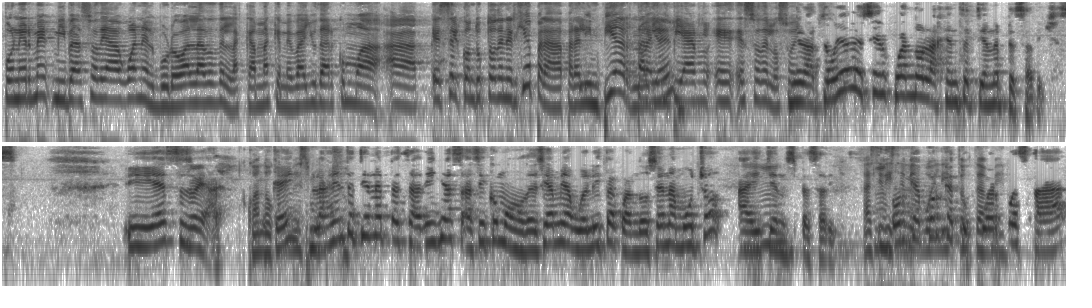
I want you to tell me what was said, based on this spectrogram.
ponerme mi vaso de agua en el buró al lado de la cama que me va a ayudar como a... es el conducto de energía para, para limpiar, ¿no? Para limpiar eh, eso de los sueños. Mira, te voy a decir cuando la gente tiene pesadillas. Y es real. Cuando La gente tiene pesadillas, así como decía mi abuelita, cuando cena mucho, ahí tienes pesadillas. Así dice mi Porque tu cuerpo está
